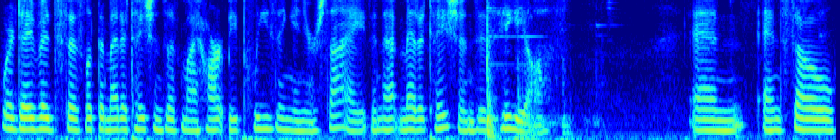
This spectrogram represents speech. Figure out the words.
where David says, "Let the meditations of my heart be pleasing in your sight," and that meditations is higioth. And and so,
